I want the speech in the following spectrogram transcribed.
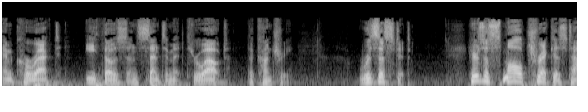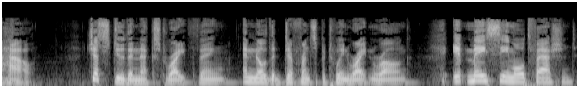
and correct ethos and sentiment throughout the country. Resist it. Here's a small trick as to how. Just do the next right thing and know the difference between right and wrong. It may seem old fashioned,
